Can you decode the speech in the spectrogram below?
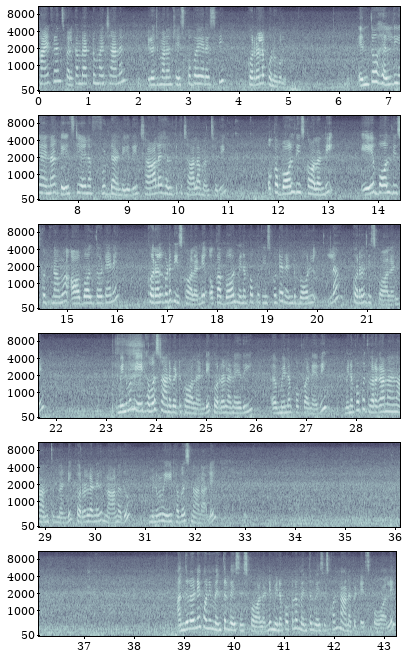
Hi friends welcome back to my channel ఈరోజు మనం చేసుకోబోయే రెసిపీ కొర్రల పునుగులు. ఎంతో హెల్దీ అయిన టేస్టీ అయిన ఫుడ్ అండి ఇది. చాలా హెల్త్కి చాలా మంచిది. ఒక బౌల్ తీసుకోవాలండి. ఏ బౌల్ తీసుకుంటున్నామో ఆ బౌల్ తోటనే కొర్రలు కూడా తీసుకోవాలండి. ఒక బౌల్ మినపప్పు తీసుకుంటే రెండు బౌల్ల కొర్రలు తీసుకోవాలండి. మినిమం ఎయిట్ అవర్స్ నానబెట్టుకోవాలండి కొర్రలు అనేది మినపప్పు అనేది. మినపప్పు త్వరగా నానుతుందండి. కొర్రలు అనేది నానదు. మినిమం ఎయిట్ అవర్స్ నానాలి. అందులోనే కొన్ని మెంతులు వేసేసుకోవాలండి. మినపప్పులో మెంతులు వేసేసుకొని నానబెట్టేసుకోవాలి.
